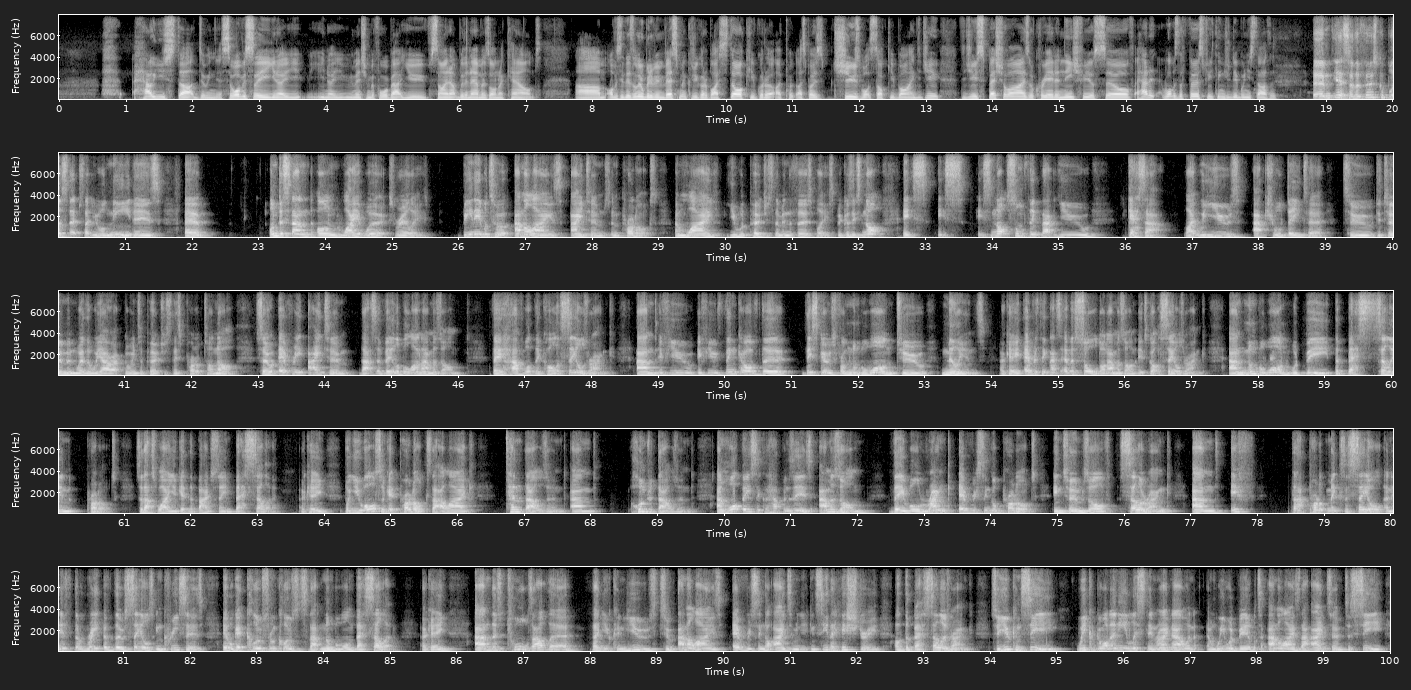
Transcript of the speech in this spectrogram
how you start doing this, so obviously, you know, you, you know, you mentioned before about you sign up with an Amazon account. Um, obviously, there's a little bit of investment because you've got to buy stock. You've got to, I, I, suppose, choose what stock you're buying. Did you did you specialize or create a niche for yourself? How did what was the first few things you did when you started? Um, yeah, so the first couple of steps that you will need is uh, understand on why it works, really. Being able to analyze items and products and why you would purchase them in the first place, because it's not it's it's it's not something that you guess at. Like we use actual data to determine whether we are going to purchase this product or not. So every item that's available on Amazon, they have what they call a sales rank. And if you if you think of the this goes from number one to millions. Okay, everything that's ever sold on Amazon, it's got a sales rank, and number one would be the best selling product. So that's why you get the badge saying bestseller. Okay, but you also get products that are like ten thousand and hundred thousand. And what basically happens is Amazon they will rank every single product in terms of seller rank. And if that product makes a sale and if the rate of those sales increases, it will get closer and closer to that number one bestseller. Okay. And there's tools out there that you can use to analyze every single item and you can see the history of the bestsellers rank. So you can see we could go on any listing right now and, and we would be able to analyze that item to see,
